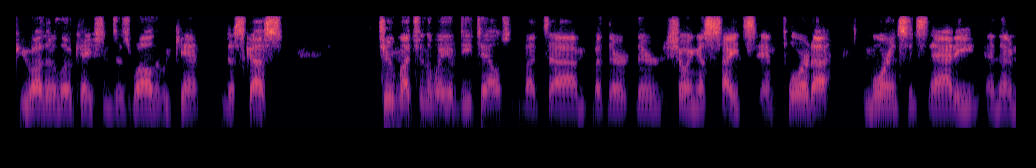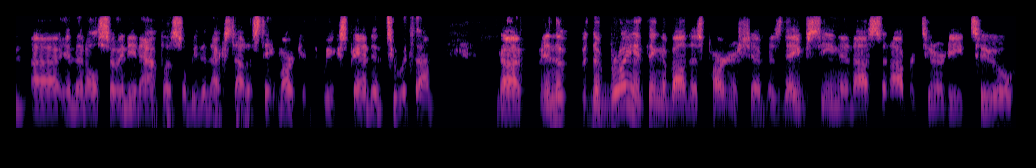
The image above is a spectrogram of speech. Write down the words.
few other locations as well that we can't discuss too much in the way of details but um, but they're they're showing us sites in Florida more in Cincinnati and then uh, and then also Indianapolis will be the next out of state market that we expand into with them. Uh, and the the brilliant thing about this partnership is they've seen in us an opportunity to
